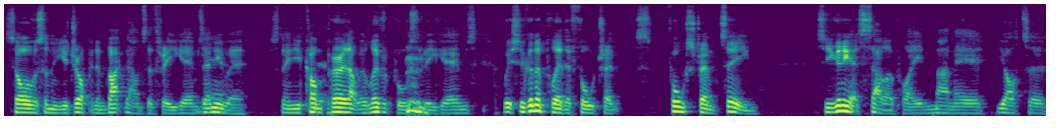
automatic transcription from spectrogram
So all of a sudden you're dropping them back down to three games Yeah. anyway. So then you compare that with Liverpool's three games, which they're going to play the full strength, full strength team. So you're going to get Salah playing, Mane, Jota,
